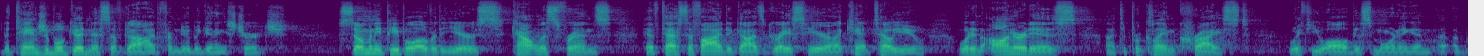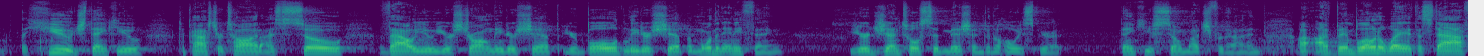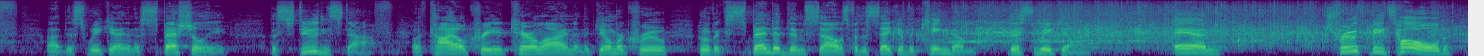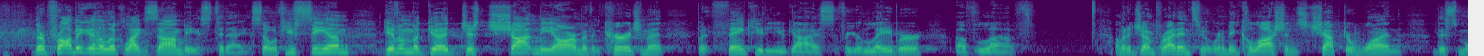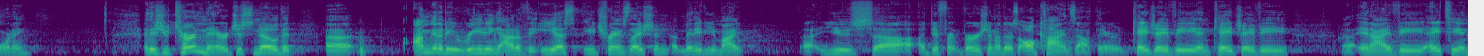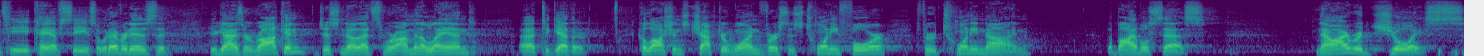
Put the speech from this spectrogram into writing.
the tangible goodness of God from New Beginnings Church. So many people over the years, countless friends, have testified to God's grace here, and I can't tell you what an honor it is uh, to proclaim Christ with you all this morning. And a, a huge thank you to Pastor Todd. I so value your strong leadership, your bold leadership, but more than anything, your gentle submission to the Holy Spirit. Thank you so much for that. And I, have been blown away at the staff uh, this weekend, and especially the student staff with Kyle, Creed, Caroline, and the Gilmer crew who have expended themselves for the sake of the kingdom this weekend. And truth be told, they're probably gonna look like zombies today. So if you see them, give them a good just shot in the arm of encouragement. But thank you to you guys for your labor of love. I'm gonna jump right into it. We're gonna be in Colossians chapter 1 this morning. And as you turn there, just know that uh, I'm going to be reading out of the ESV translation. Uh, many of you might uh, use uh, a different version. There's all kinds out there: KJV, NKJV, uh, NIV, AT&T, KFC. So whatever it is that you guys are rocking, just know that's where I'm going to land uh, together. Colossians chapter 1, verses 24 through 29, the Bible says, Now I rejoice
